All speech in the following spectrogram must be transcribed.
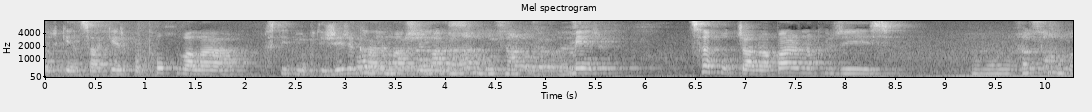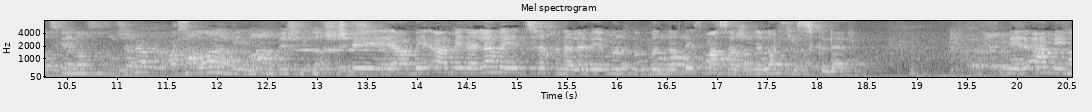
մեր կենսակերպը փոխվալա, ստիդ մուկտիժերը կարմարի։ Մեր ցխուտ ճանապարհը քուզիս, ամենալավը այն ցխնալավ է վնրդես մասաժնելավ քիսկլել։ Մեր ամեն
